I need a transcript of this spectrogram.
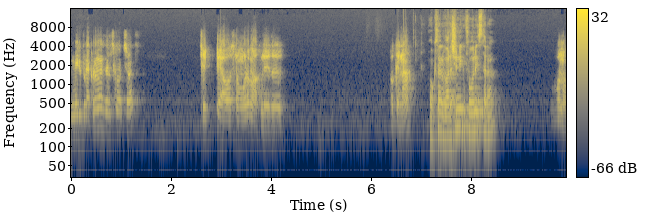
మీరు ఇప్పుడు ఎక్కడున్నా తెలుసుకోవచ్చా? చెప్పే అవసరం కూడా మాకు లేదు. ఓకేనా? ఒకసారి వర్షనికి ఫోన్ ఇస్తారా? ఇవ్వను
